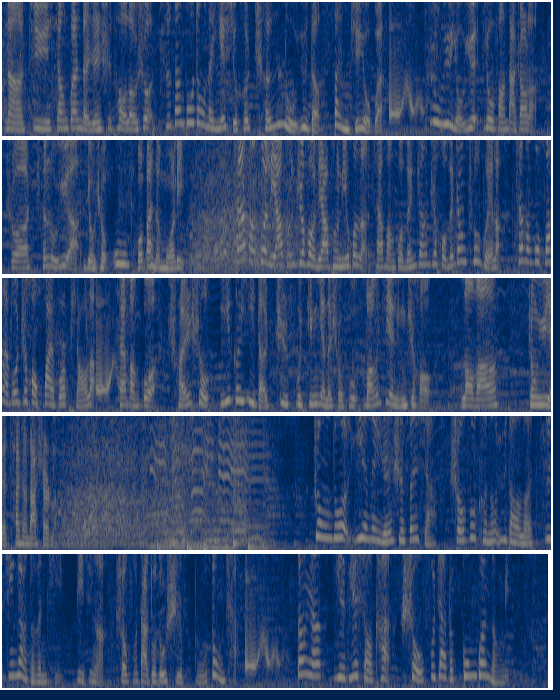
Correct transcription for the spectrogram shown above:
那据相关的人士透露说，此番波动呢，也许和陈鲁豫的饭局有关。入狱有约，又放大招了，说陈鲁豫啊，有着巫婆般的魔力。采访过李亚鹏之后，李亚鹏离婚了；采访过文章之后，文章出轨了；采访过黄海波之后，黄海波嫖了；采访过传授一个亿的致富经验的首富王健林之后，老王终于也摊上大事儿了。众多业内人士分享，首富可能遇到了资金链的问题。毕竟啊，首富大多都是不动产。当然，也别小看首富家的公关能力。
